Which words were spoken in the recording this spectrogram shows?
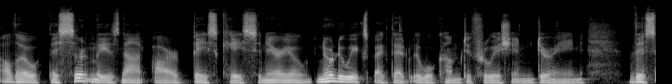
although this certainly is not our base case scenario, nor do we expect that it will come to fruition during this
